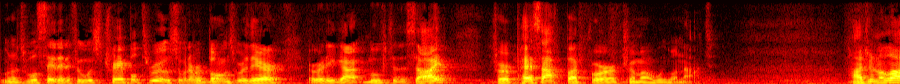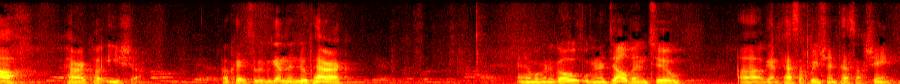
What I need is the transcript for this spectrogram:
We'll say that if it was trampled through, so whatever bones were there already got moved to the side for Pesach, but for truma we will not. Hadron Allah, Parak Isha. Okay, so we begin the new parak, and we're going to go. We're going to delve into uh, again Pesach Rishon and Pesach Sheni.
